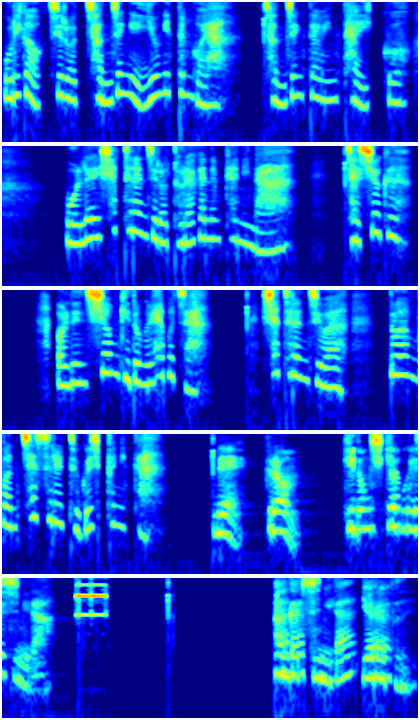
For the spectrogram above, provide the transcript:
우리가 억지로 전쟁에 이용했던 거야. 전쟁 따윈 다 잊고 원래의 샤트란지로 돌아가는 편이 나아. 자, 슈그, 얼른 시험 기동을 해보자. 샤트란지와 또 한 번 체수를 두고 싶으니까. 네, 그럼 기동시켜 보겠습니다. 반갑습니다, 여러분.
